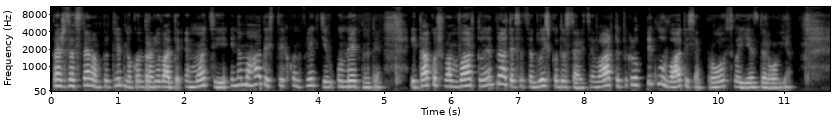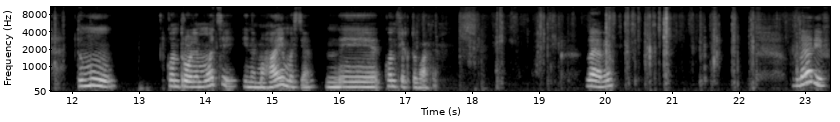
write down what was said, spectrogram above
Перш за все, вам потрібно контролювати емоції і намагатись цих конфліктів уникнути. І також вам варто не брати все це близько до серця, варто піклуватися про своє здоров'я. Тому контроль емоцій і намагаємося не конфліктувати. Леві. В левів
